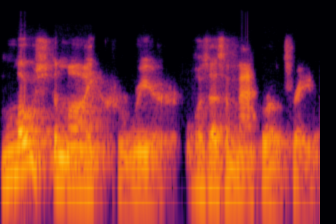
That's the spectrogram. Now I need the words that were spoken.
most of my career was as a macro trader.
